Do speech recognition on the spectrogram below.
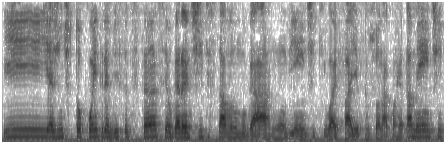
e a gente tocou a entrevista à distância, eu garanti que estava num lugar, num ambiente que o Wi-Fi ia funcionar corretamente,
